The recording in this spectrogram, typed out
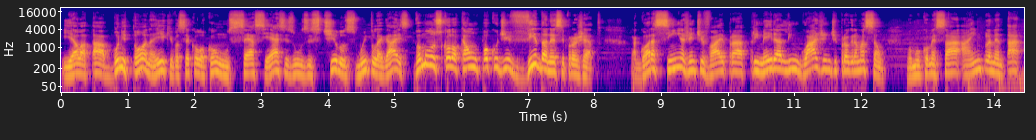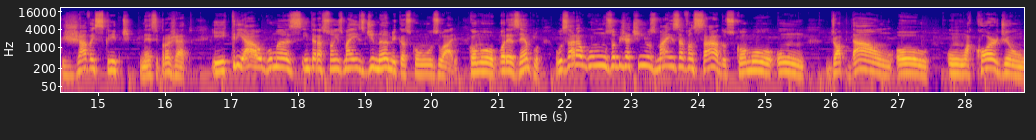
e ela tá bonitona aí, que você colocou uns CSS, uns estilos muito legais, vamos colocar um pouco de vida nesse projeto. Agora sim a gente vai para a primeira linguagem de programação. Vamos começar a implementar JavaScript nesse projeto e criar algumas interações mais dinâmicas com o usuário, como, por exemplo, usar alguns objetinhos mais avançados, como um drop-down ou um accordion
